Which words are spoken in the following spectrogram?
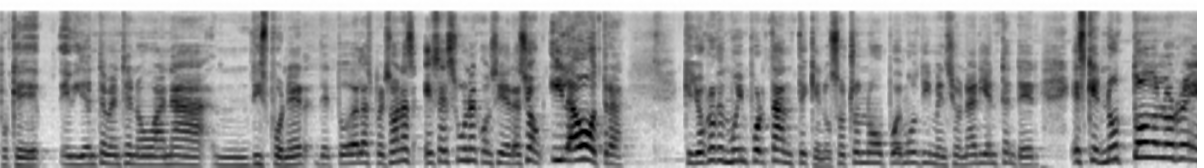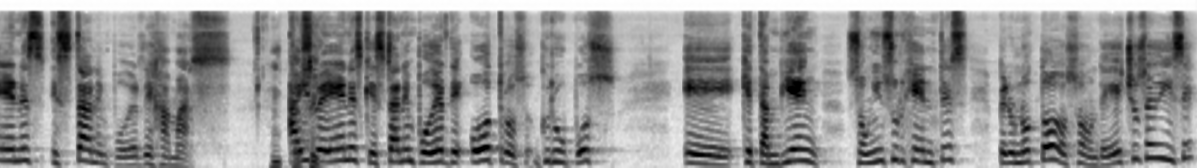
porque evidentemente no van a mm, disponer de todas las personas. Esa es una consideración. Y la otra que yo creo que es muy importante, que nosotros no podemos dimensionar y entender, es que no todos los rehenes están en poder de Hamas. Mm, Hay rehenes que están en poder de otros grupos eh, que también son insurgentes, pero no todos son. De hecho, se dice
